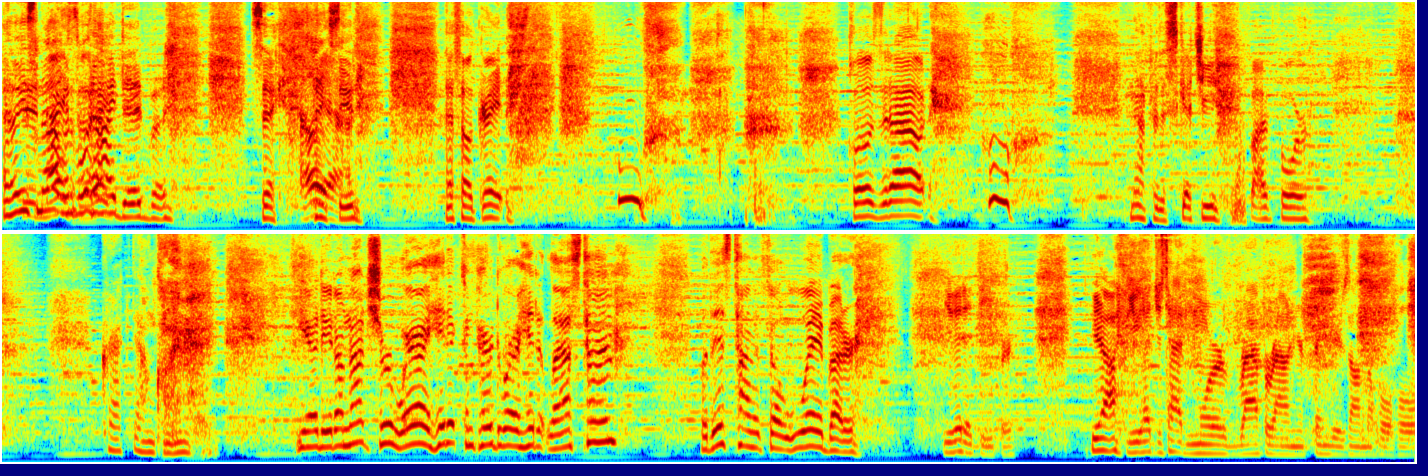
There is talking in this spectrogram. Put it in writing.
At least Dude, not nice, with what right? I did, but sick. Hell Thanks, yeah. dude. That felt great. Whew. Close it out. Whew. Now for the sketchy 5-4 crackdown climb. Yeah, dude, I'm not sure where I hit it compared to where I hit it last time, but this time it felt way better. You hit it deeper. Yeah. You had just had more wrap around your fingers on the whole hole.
